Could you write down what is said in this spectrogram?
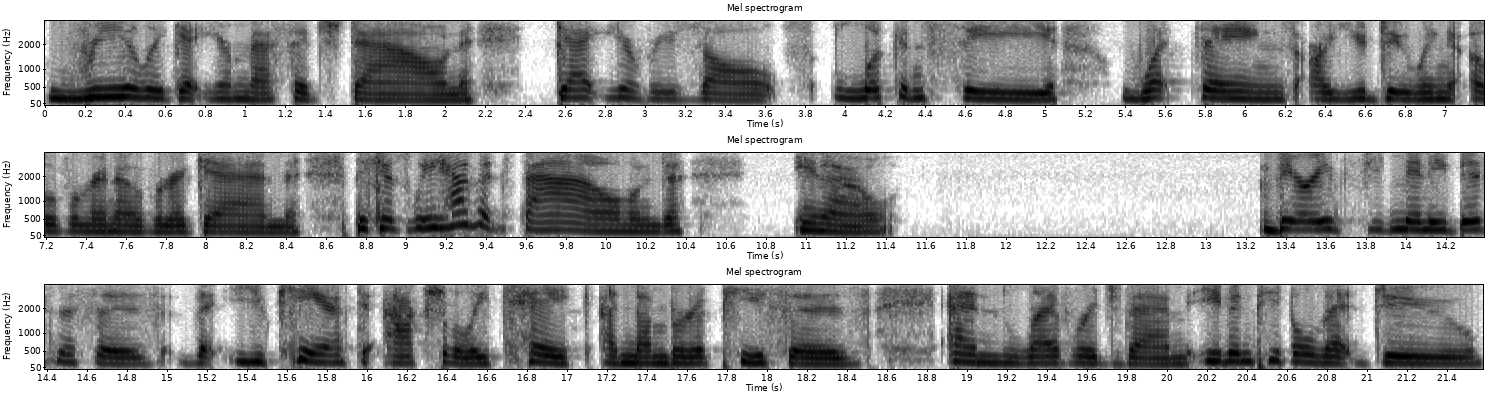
really get your message down, get your results, look and see what things are you doing over and over again. Because we haven't found, you know, very many businesses that you can't actually take a number of pieces and leverage them. Even people that do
